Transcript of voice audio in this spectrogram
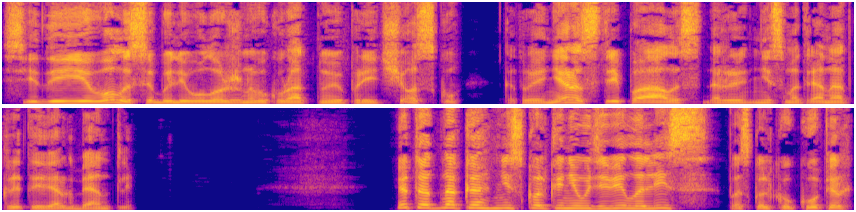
Седые волосы были уложены в аккуратную прическу, которая не растрепалась, даже несмотря на открытый верх Бентли. Это, однако, нисколько не удивило Лис, поскольку Купер,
